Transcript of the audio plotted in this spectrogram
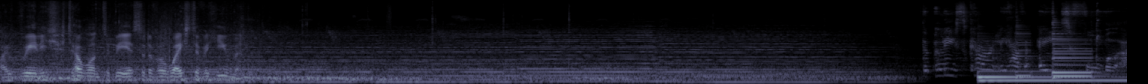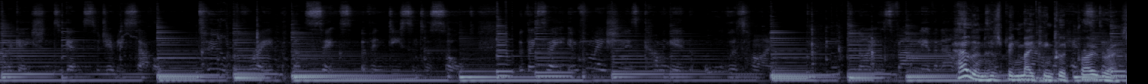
I really don't want to be a sort of a waste of a human. Helen has been making good progress.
